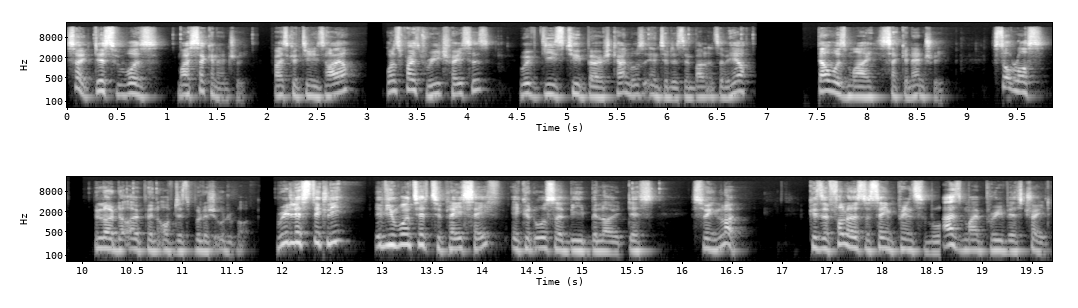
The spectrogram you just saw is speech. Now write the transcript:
So this was my second entry. Price continues higher. Once price retraces with these two bearish candles into this imbalance over here, that was my second entry. Stop loss below the open of this bullish order block. Realistically, if you wanted to play safe, it could also be below this swing low because it follows the same principle as my previous trade.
